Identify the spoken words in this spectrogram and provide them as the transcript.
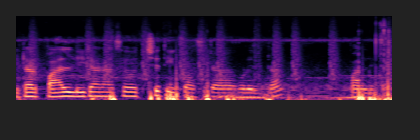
এটার পার লিটার আছে হচ্ছে তিনশো আশি টাকা করে লিটার পার লিটার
